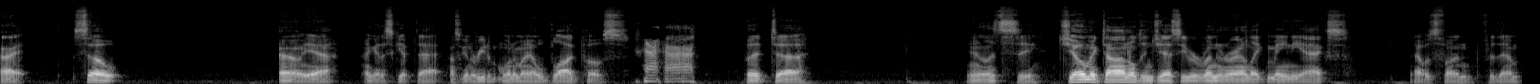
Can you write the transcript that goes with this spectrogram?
All right. So, oh yeah, I got to skip that. I was going to read one of my old blog posts. But uh, you know, let's see. Joe McDonald and Jesse were running around like maniacs. That was fun for them.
